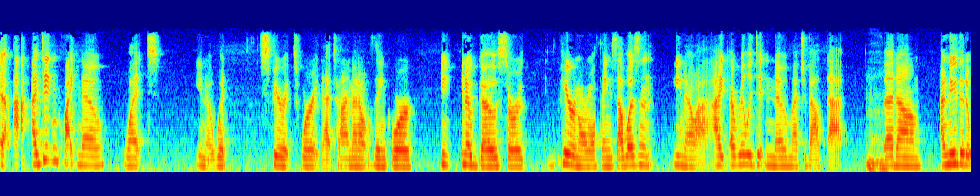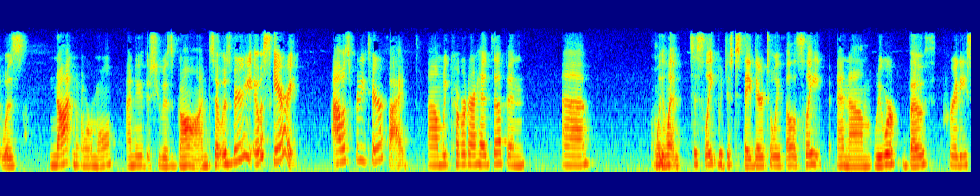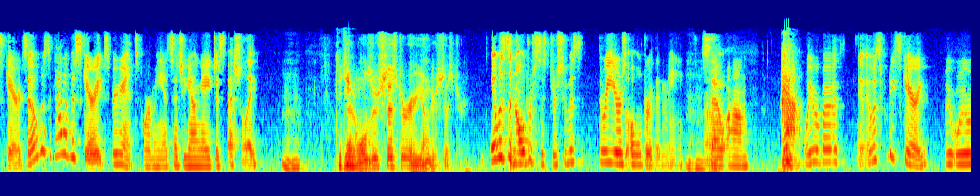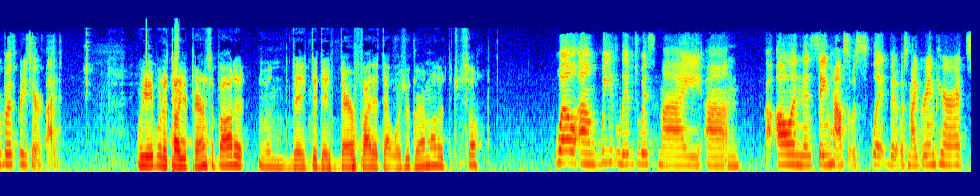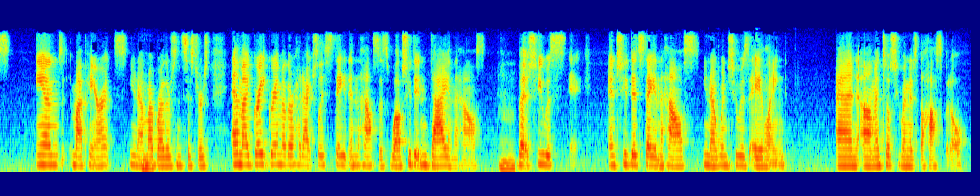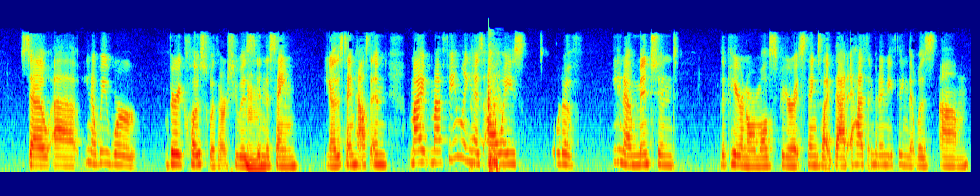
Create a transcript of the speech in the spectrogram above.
I, I didn't quite know what you know what spirits were at that time. I don't think were you know ghosts or paranormal things. I wasn't you know I I really didn't know much about that. Mhm. But um, I knew that it was not normal. I knew that she was gone, so it was very it was scary. I was pretty terrified. Um, we covered our heads up and uh, we went to sleep. We just stayed there till we fell asleep, and um, we were both pretty scared. So it was kind of a scary experience for me at such a young age, especially. Mhm. Did Is that you? older sister or younger sister? It was an older sister. She was three years older than me. Mhm. So um, yeah, we were both. It, it was pretty scary. We, we were both pretty terrified. Were you able to tell your parents about it? When they did they verify that that was your grandmother that you saw? Well, um, we lived with my um, all in the same house. It was split, but it was my grandparents and my parents. You know, my brothers and sisters, and my great grandmother had actually stayed in the house as well. She didn't die in the house, Mhm. but she was sick, and she did stay in the house. You know, when she was ailing, and um, until she went into the hospital. So, uh, you know, we were very close with her. She was Mhm. in the same, you know, the same house. And my my family has always sort of, you know, mentioned the paranormal spirits, things like that. It hasn't been anything that was, um,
